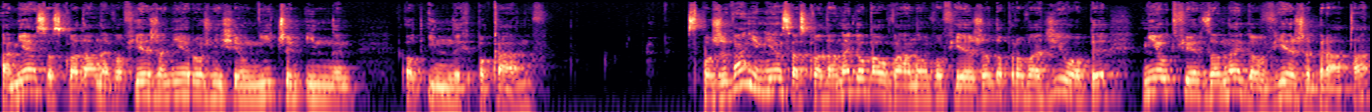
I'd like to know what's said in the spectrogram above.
a mięso składane w ofierze nie różni się niczym innym od innych pokarmów. Spożywanie mięsa składanego bałwanom w ofierze doprowadziłoby nieutwierdzonego w wierze brata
